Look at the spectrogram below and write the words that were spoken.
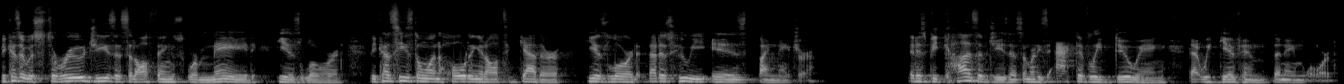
Because it was through Jesus that all things were made, he is Lord. Because he's the one holding it all together, he is Lord. That is who he is by nature. It is because of Jesus and what he's actively doing that we give him the name Lord.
